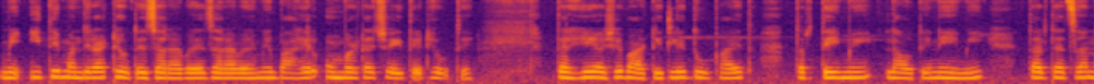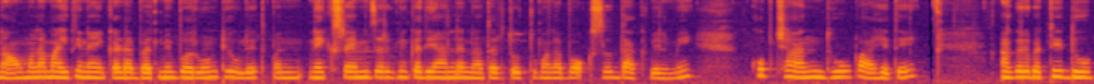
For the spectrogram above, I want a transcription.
मी इथे मंदिरात ठेवते जरा वेळ जरा वेळ मी बाहेर उंबरठ्याच्या इथे ठेवते. तर हे असे वाटीतले धूप आहेत. तर ते मी लावते नेहमी. तर त्याचं नाव मला माहिती नाही एका डब्यात. मी भरून ठेवलेत पण नेक्स्ट टाईम जर मी कधी आणलं ना तर तो तुम्हाला बॉक्सच दाखवेल मी. खूप छान धूप आहे ते. अगरबत्ती धूप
